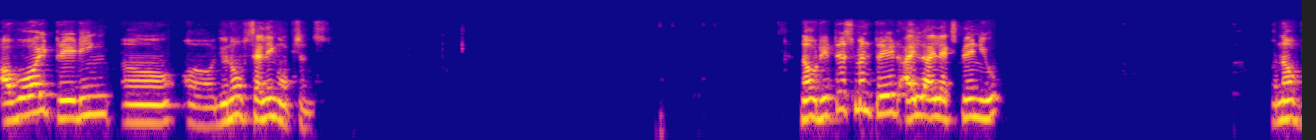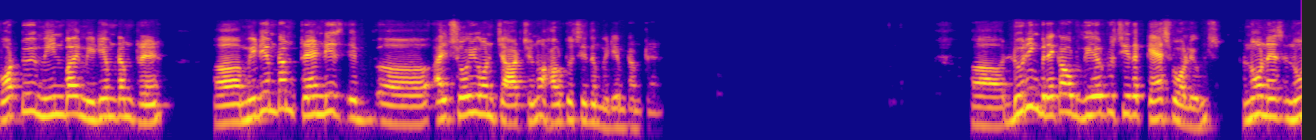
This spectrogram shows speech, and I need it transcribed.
avoid trading uh, uh, you know selling options now retracement trade i'll i'll explain you. Now what do you mean by medium term trend? Uh, medium term trend is if uh, i'll show you on charts you know how to see the medium term trend. Uh, during breakout we have to see the cash volumes. No no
